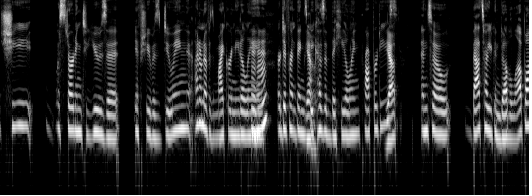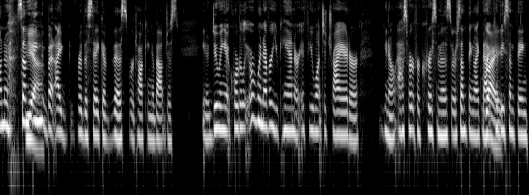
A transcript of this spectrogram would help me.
she was starting to use it if she was doing, I don't know if it's microneedling Mhm. or different things Yeah. because of the healing properties. Yep. And so that's how you can double up on something. Yeah. But I, for the sake of this, we're talking about just, you know, doing it quarterly or whenever you can, or if you want to try it or, you know, ask for it for Christmas or something like that. It could be something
